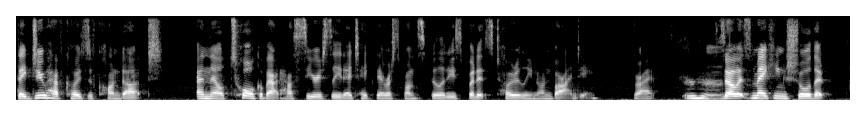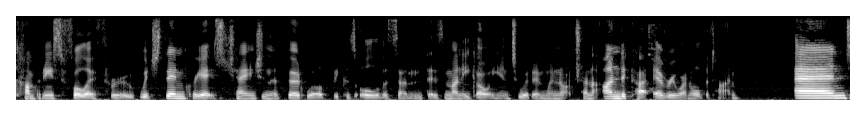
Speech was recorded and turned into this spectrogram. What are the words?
they do have codes of conduct and they'll talk about how seriously they take their responsibilities, but it's totally non-binding, right? Mhm. So it's making sure that companies follow through, which then creates change in the third world because all of a sudden there's money going into it and we're not trying to undercut everyone all the time. And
